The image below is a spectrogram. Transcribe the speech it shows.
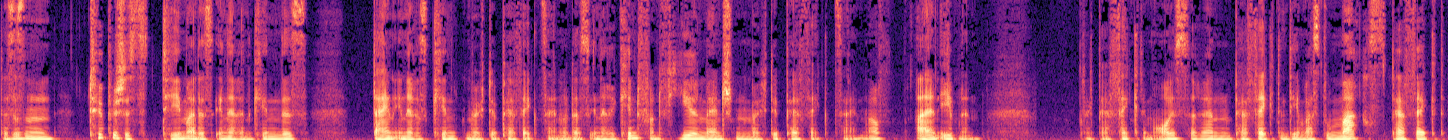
Das ist ein typisches Thema des inneren Kindes. Dein inneres Kind möchte perfekt sein oder das innere Kind von vielen Menschen möchte perfekt sein auf allen Ebenen. Vielleicht perfekt im Äußeren, perfekt in dem, was du machst, perfekt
